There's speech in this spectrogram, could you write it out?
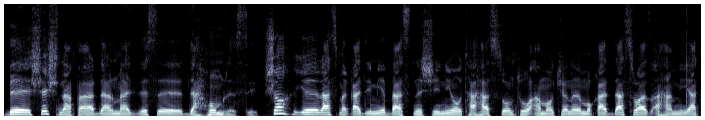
به شش نفر در مجلس دهم رسید. شاه یه رسم قدیمی بسنشینی و تحسن تو اماکن مقدس رو از اهمیت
